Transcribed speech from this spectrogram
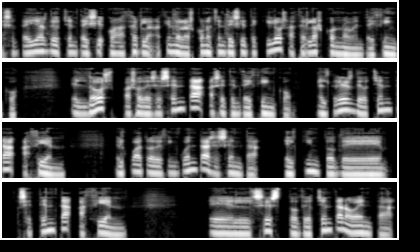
sentadillas de 87, con hacerla, haciéndolas con 87 kilos a hacerlas con 95. El 2 pasó de 60 a 75. El 3 de 80 a 100. El 4 de 50 a 60 el quinto de 70 a 100, el sexto de 80 a 90,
